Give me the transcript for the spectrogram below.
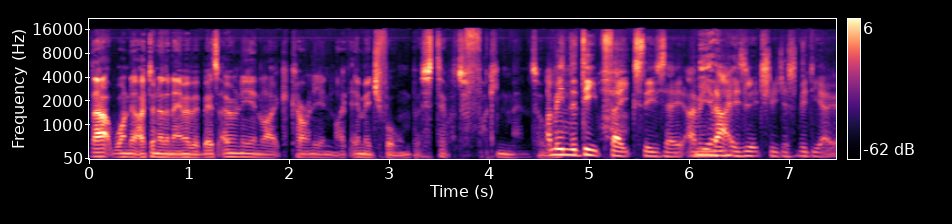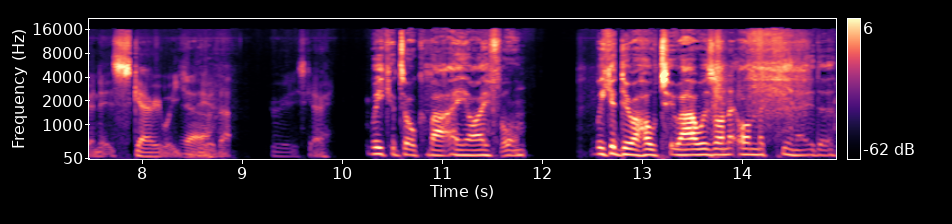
that one. I don't know the name of it, but it's only in like currently in like image form. But still, it's fucking mental. I mean, the deep fakes these days. I mean, Yeah. that is literally just video, and it's scary what you can Yeah. do with that. Really scary. we could talk about AI for. We could do a whole two hours on it on the you know the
